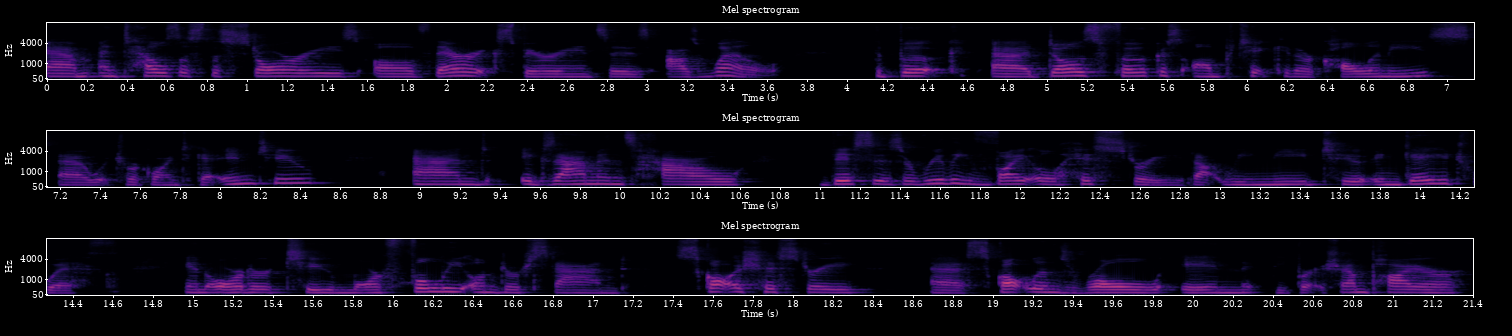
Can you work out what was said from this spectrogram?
um, and tells us the stories of their experiences as well. The book uh, does focus on particular colonies, uh, which we're going to get into, and examines how this is a really vital history that we need to engage with in order to more fully understand Scottish history, uh, Scotland's role in the British Empire,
